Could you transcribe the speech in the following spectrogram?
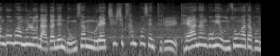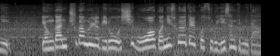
항공화물로 나가는 농산물의 73%를 대한항공이 운송하다 보니 연간 추가 물류비로 15억 원이 소요될 것으로 예상됩니다.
